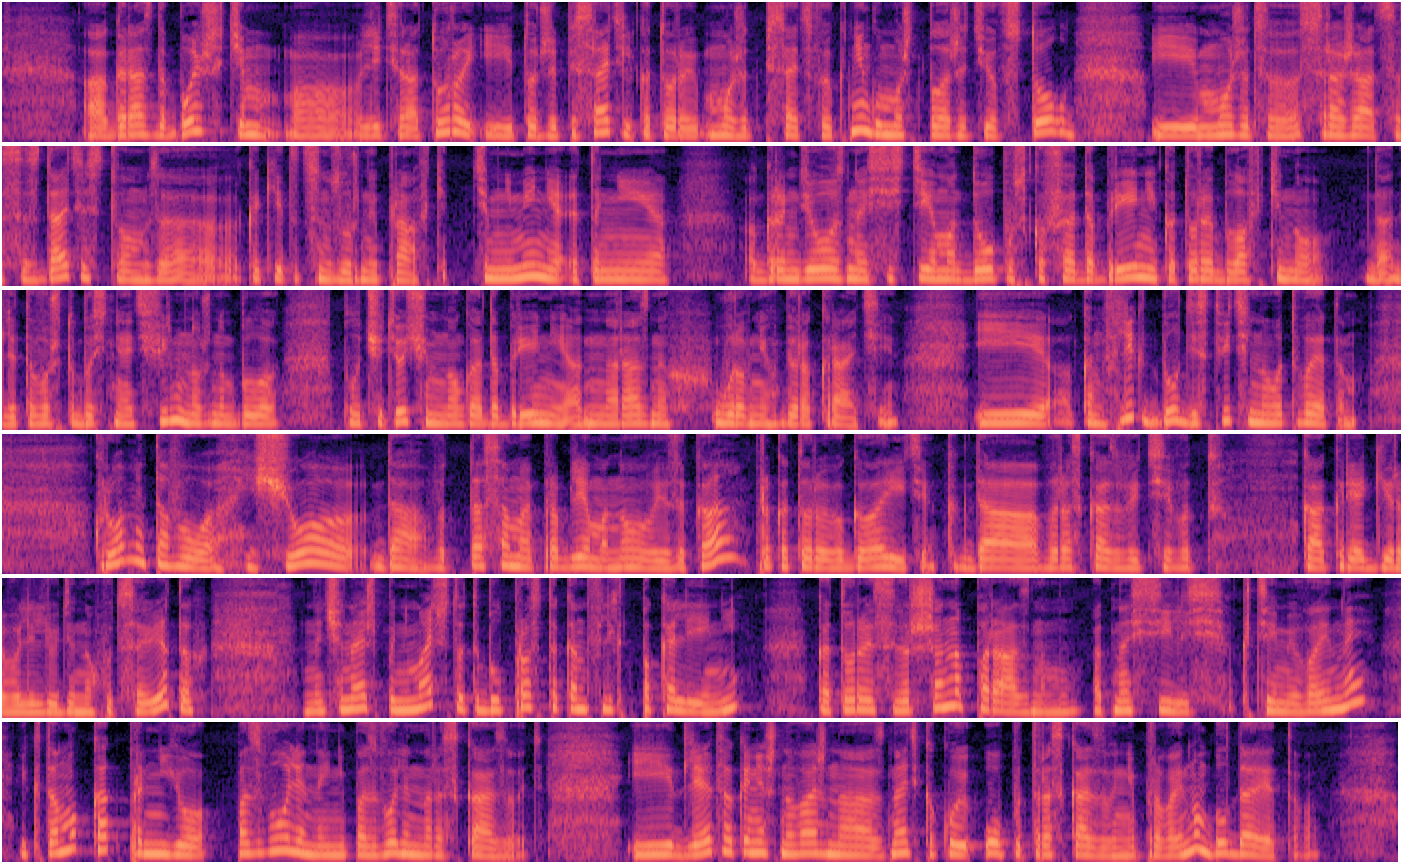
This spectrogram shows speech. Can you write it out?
а, гораздо больше, чем а, литература и тот же писатель, который может писать свою книгу, может положить ее в стол и может э, сражаться с издательством за какие-то цензурные правки. Тем не менее, это не грандиозная система допусков и одобрений, которая была в кино. Да, для того, чтобы снять фильм, нужно было получить очень много одобрений на разных уровнях бюрократии. И конфликт был действительно вот в этом. Кроме того, еще, да, вот та самая проблема нового языка, про которую вы говорите, когда вы рассказываете вот как реагировали люди на худсоветах, начинаешь понимать, что это был просто конфликт поколений, которые совершенно по-разному относились к теме войны и к тому, как про нее позволено и не позволено рассказывать. И для этого, конечно, важно знать, какой опыт рассказывания про войну был до этого.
